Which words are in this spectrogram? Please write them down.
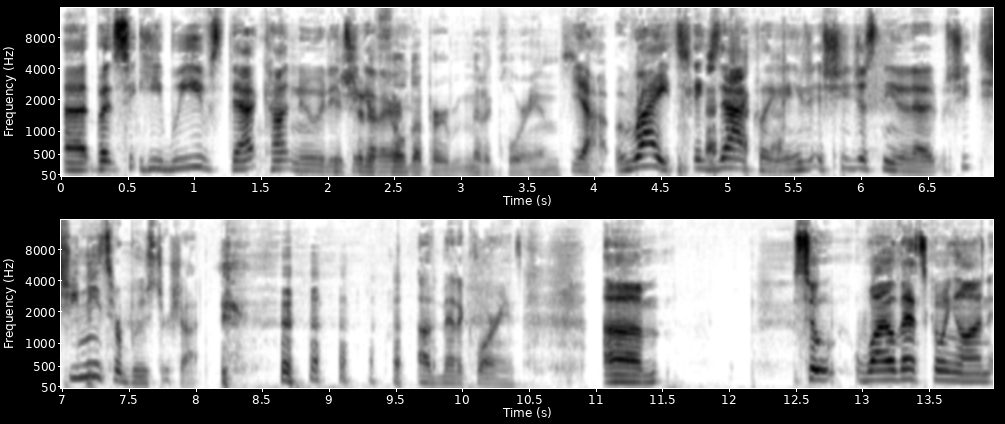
uh, but see, he weaves that continuity He should have filled up her midichlorians. Yeah, right. Exactly. He- she just needed a she she needs her booster shot of metachlorians. Um, so while that's going on,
